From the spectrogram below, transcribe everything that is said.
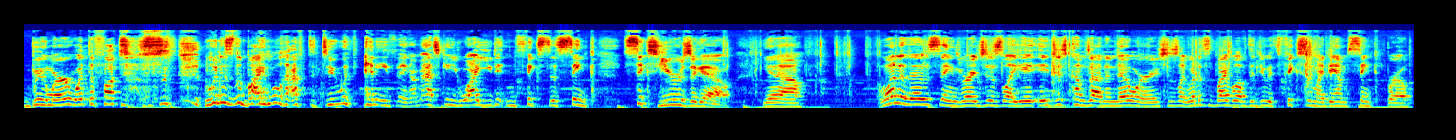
boomer, what the fuck? Does, what does the Bible have to do with anything? I'm asking you why you didn't fix the sink six years ago. You know." One of those things where it's just like it, it, just comes out of nowhere. It's just like, what does the Bible have to do with fixing my damn sink, bro?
